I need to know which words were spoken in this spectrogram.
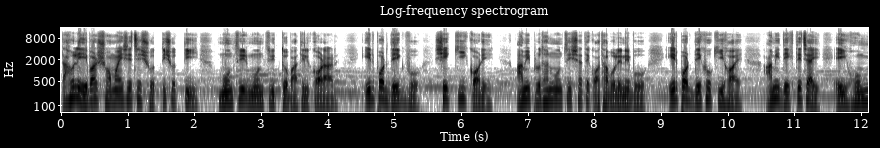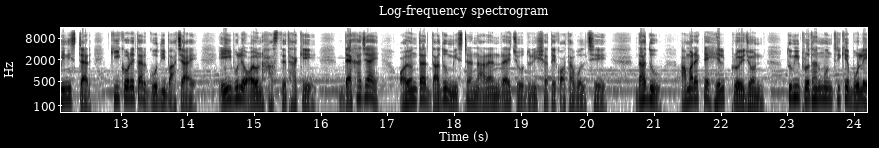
তাহলে এবার সময় এসেছে সত্যি সত্যি মন্ত্রীর মন্ত্রিত্ব বাতিল করার। এরপর দেখব সে কি করে। আমি প্রধানমন্ত্রীর সাথে কথা বলে নেব। এরপর দেখো কি হয়। আমি দেখতে চাই এই হোম মিনিস্টার কি করে তার গদি বাঁচায়। এই বলে অয়ন হাসতে থাকে। দেখা যায়, অয়ন তার দাদু মিস্টার নারায়ণ রায় চৌধুরীর সাথে কথা বলছে। দাদু, আমার একটা হেল্প প্রয়োজন। তুমি প্রধানমন্ত্রীকে বলে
